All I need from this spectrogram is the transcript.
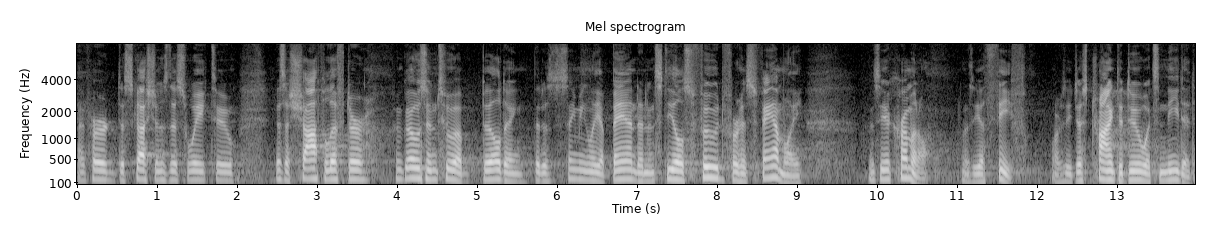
I've heard discussions this week to is a shoplifter who goes into a building that is seemingly abandoned and steals food for his family. Is he a criminal? Is he a thief? Or is he just trying to do what's needed?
